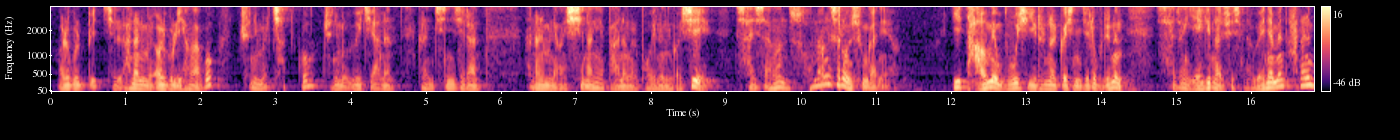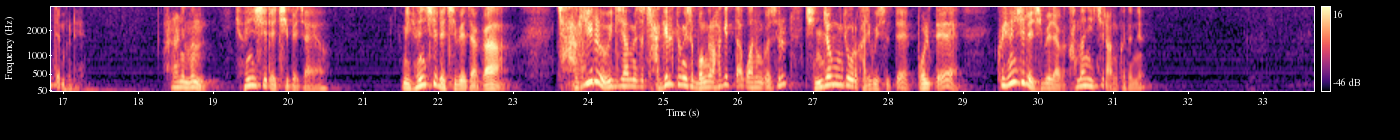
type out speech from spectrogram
얼굴빛을 하나님을 얼굴을 향하고 주님을 찾고 주님을 의지하는 그런 진실한 하나님을 향한 신앙의 반응을 보이는 것이 사실상은 소망스러운 순간이에요. 이 다음에 무엇이 일어날 것인지를 우리는 사실상 예견할 수 있습니다. 왜냐하면 하나님 때문에 하나님은 현실의 지배자예요. 현실의 지배자가 자기를 의지하면서 자기를 통해서 뭔가를 하겠다고 하는 것을 진정적으로 가지고 있을 때, 볼 때, 그 현실의 지배자가 가만히 있질 않거든요.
